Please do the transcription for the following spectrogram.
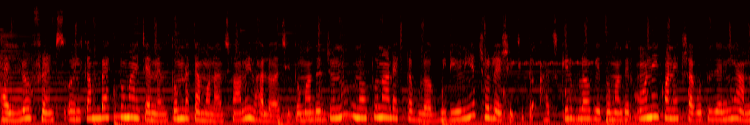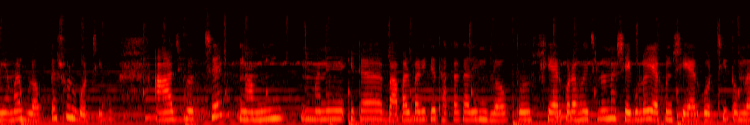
hello friends, welcome back to my channel. তোমরা কেমন আছো? আমি ভালো আছি। তোমাদের জন্য নতুন আর একটা ব্লগ ভিডিও নিয়ে চলে এসেছি। তো আজকের ব্লগে তোমাদের অনেক অনেক স্বাগত জানিয়ে আমি আমার ব্লগটা শুরু করছি। আজ হচ্ছে আমি মানে এটা বাবার বাড়িতে থাকাকালীন ব্লগ তো শেয়ার করা হয়েছিল না, সেগুলোই এখন শেয়ার করছি। তোমরা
